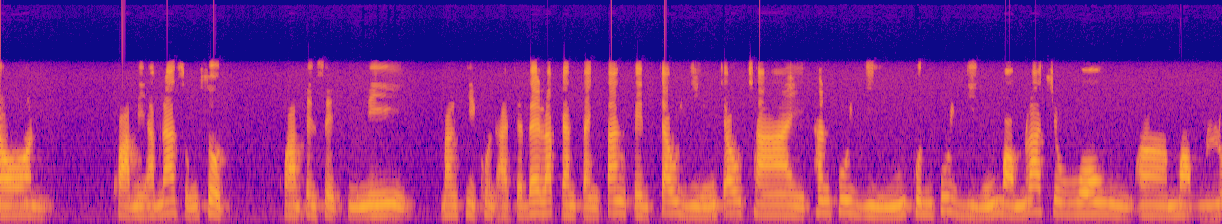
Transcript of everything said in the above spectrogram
ดร ความมีอำนาจสูงสุด ความเป็นเศรษฐีนี บางทีคุณอาจจะได้รับการแต่งตั้งเป็นเจ้าหญิงเจ้าชาย ท่านผู้หญิง คุณผู้หญิง หม่อมราชวงศ์หม่อมหล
